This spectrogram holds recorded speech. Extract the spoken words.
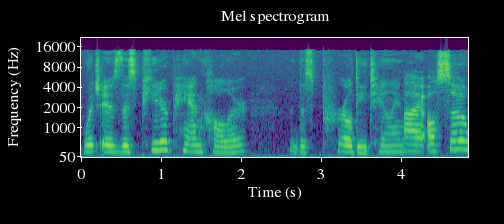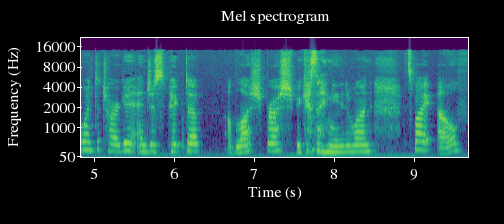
which is this Peter Pan collar, this pearl detailing. I also went to Target and just picked up a blush brush because I needed one. It's by e.l.f.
